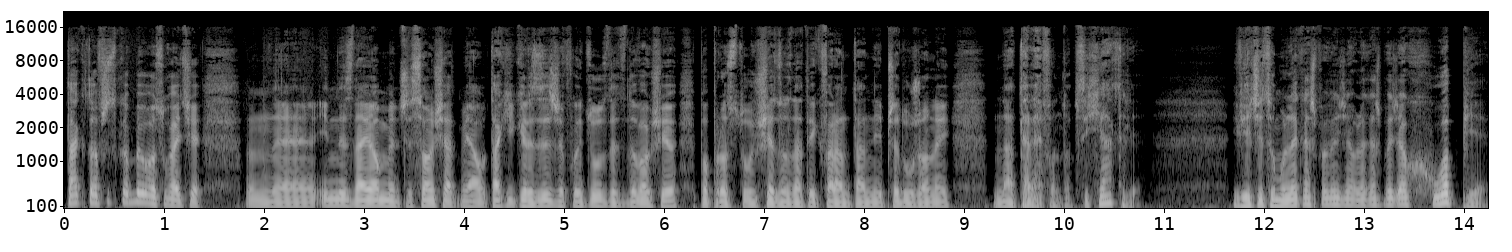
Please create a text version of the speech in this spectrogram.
tak to wszystko było, słuchajcie. Mm, e, inny znajomy czy sąsiad miał taki kryzys, że w końcu zdecydował się po prostu, siedząc na tej kwarantannie przedłużonej, na telefon do psychiatry. Wiecie, co mu lekarz powiedział? Lekarz powiedział, chłopie,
